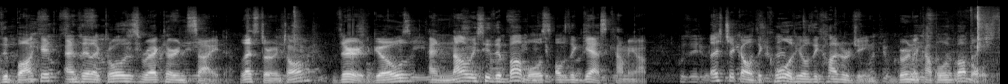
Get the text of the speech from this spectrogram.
the bucket and the electrolysis reactor inside. Let's turn it on. There it goes, and now we see the bubbles of the gas coming up. Let's check out the quality of the hydrogen. Burn a couple of bubbles.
